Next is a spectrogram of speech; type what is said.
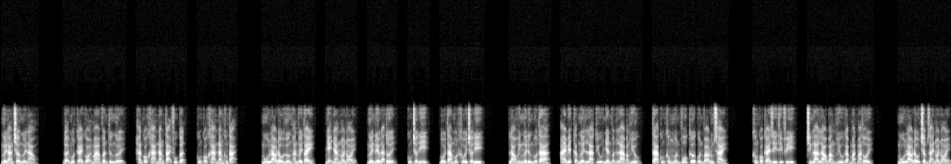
ngươi đang chờ người nào? Đợi một cái gọi ma vân tử người hắn có khả năng tại phụ cận, cũng có khả năng không tại. Mù lao đầu hướng hắn với tay, nhẹ nhàng nói nói, ngươi nếu đã tới, cũng chớ đi, bồi ta một khối chờ đi. Lao huynh ngươi đừng đùa ta, ai biết các ngươi là cựu nhân vẫn là bằng hữu, ta cũng không muốn vô cớ cuốn vào đúng sai. Không có cái gì thị phi, chính là lao bằng hữu gặp mặt mà thôi. Mù lao đầu chậm rãi nói nói,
